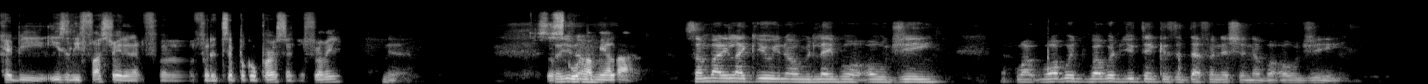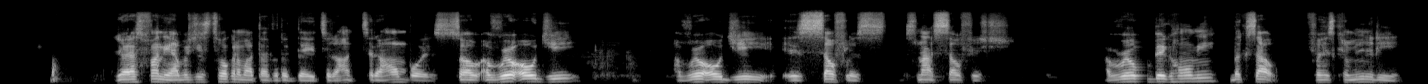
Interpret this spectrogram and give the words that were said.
could be easily frustrated for for the typical person. You feel me? Yeah. So, so school you know, helped me a lot. Somebody like you, you know, we label OG. What what would what would you think is the definition of an OG? Yo, that's funny. I was just talking about that the other day to the to the homeboys. So a real OG, a real OG is selfless. It's not selfish. A real big homie looks out for his community.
